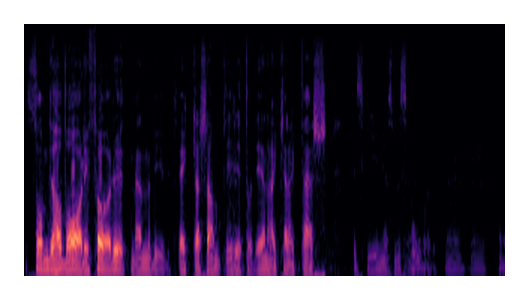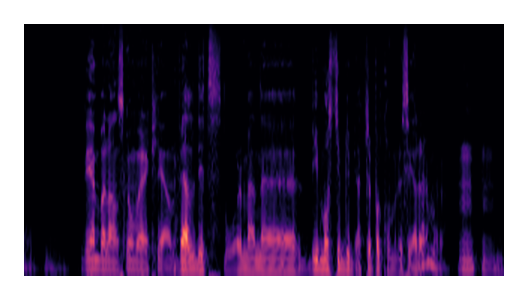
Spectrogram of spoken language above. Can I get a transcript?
som det har varit förut, men vi utvecklar samtidigt och det är den här karaktärsbeskrivningen som är svår. Mm. mm, mm. Det är en balansgång verkligen. Väldigt svår men eh, vi måste ju bli bättre på att kommunicera den bara. Mm, mm.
